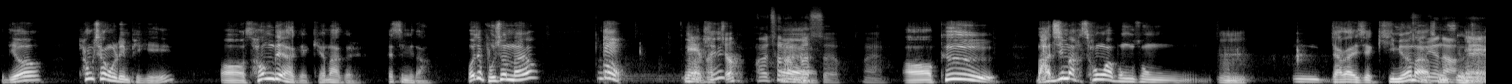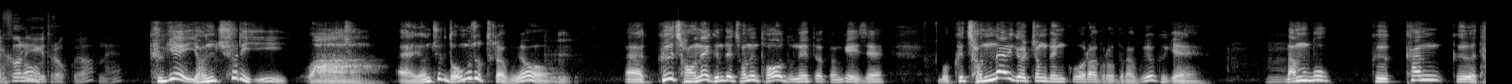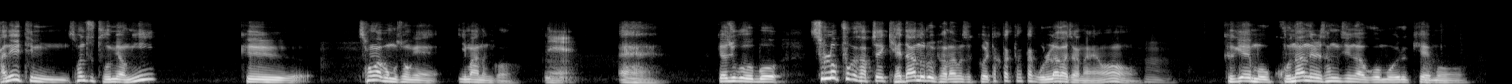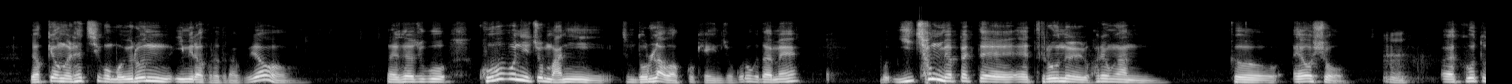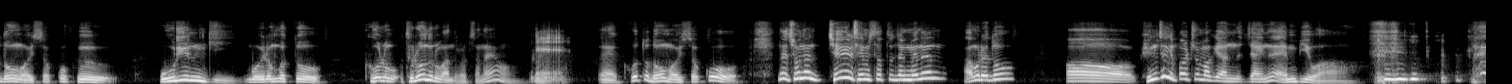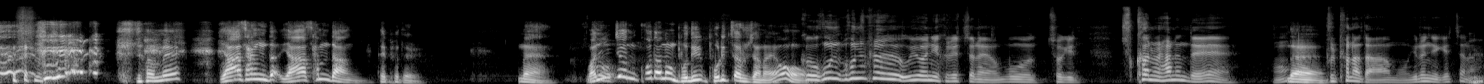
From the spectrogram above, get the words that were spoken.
드디어 평창올림픽이, 어, 성대하게 개막을 했습니다. 어제 보셨나요? 네. 네, 혹시? 봤죠. 아, 저는 안 네. 봤어요. 네. 어, 그, 마지막 성화 봉송 음. 음, 자가 이제 김연아, 김연아. 선수예요. 네, 그거는 얘기 들었고요. 네. 그게 연출이 와 예, 연출이 너무 좋더라고요. 음. 예, 그 전에 근데 저는 더 눈에 띄었던 게 이제 뭐 그 전날 결정된 거라 그러더라고요. 그게 음. 남북 극한 그 단일팀 선수 두 명이 그 성화봉송에 임하는 거. 네. 예. 그래가지고 뭐 슬로프가 갑자기 계단으로 변하면서 그걸 딱딱딱딱 올라가잖아요. 음. 그게 뭐 고난을 상징하고 뭐 이렇게 뭐 역경을 해치고 뭐 이런 의미라 그러더라고요. 네, 그래가지고 그 부분이 좀 많이 좀 놀라웠고 개인적으로 그 다음에 뭐 2천 몇백 대의 드론을 활용한 그 에어쇼 음. 예, 그것도 너무 멋있었고 그 오륜기 뭐 이런 것도 그걸로 드론으로 만들었잖아요. 네. 네, 그것도 너무 멋있었고 근데 저는 제일 재밌었던 장면은 아무래도 어 굉장히 뻘쭘하게 앉아 있는 MB와 그다음에 야상당 야삼당 대표들 네 완전 꺼다 놓은 보리, 보릿자루잖아요. 그 홍, 홍준표 의원이 그랬잖아요. 뭐 저기 축하는 하는데 어? 네, 불편하다 뭐 이런 얘기 했잖아.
